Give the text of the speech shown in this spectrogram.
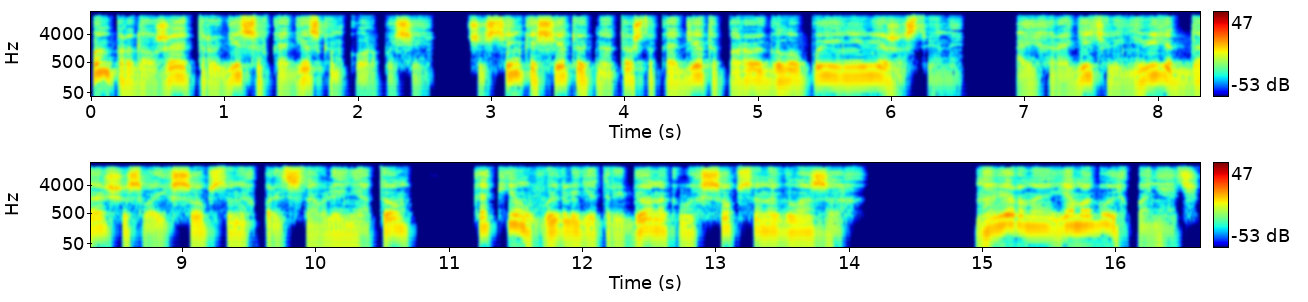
Он продолжает трудиться в кадетском корпусе. Частенько сетует на то, что кадеты порой глупы и невежественны, а их родители не видят дальше своих собственных представлений о том, каким выглядит ребенок в их собственных глазах. Наверное, я могу их понять.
